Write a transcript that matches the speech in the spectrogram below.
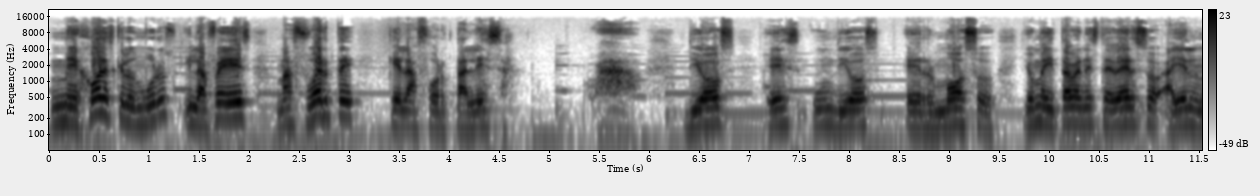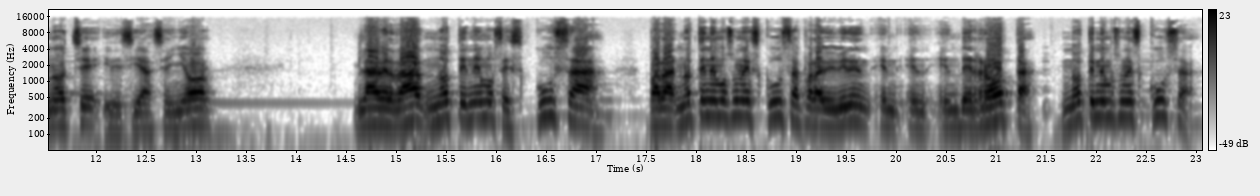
mejores que los muros y la fe es más fuerte que la fortaleza. ¡Wow! Dios es un Dios hermoso. Yo meditaba en este verso ayer en la noche y decía, Señor, la verdad no tenemos excusa para, no tenemos una excusa para vivir en, derrota. No tenemos una excusa.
